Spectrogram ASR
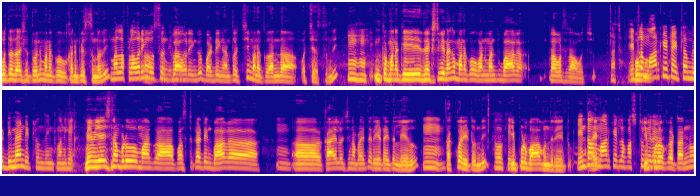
పూత దశతోని మనకు కనిపిస్తున్నది. మళ్ళీ ఫ్లవరింగ్ వస్తుంది. ఫ్లవరింగ్ బడ్డింగ్ అంతా వచ్చి మనకు అంద వచ్చేస్తుంది. ఇంకా మనకి నెక్స్ట్ గినాక మనకు వన్ మంత్ బాగా ఫ్లవర్స్ రావచ్చు. ఎట్లా మార్కెట్ ఎట్లా ఉంది? డిమాండ్ ఎట్లుంది ఇంక మనకి? మేము చేసినప్పుడు మాకు ఆ ఫస్ట్ కటింగ్ బాగా కాయలు వచ్చినప్పుడు అయితే రేట్ అయితే లేదు. తక్కువ రేట్ ఉంది. ఇప్పుడు బాగుంది రేటు. ఎంత ఉంది మార్కెట్లో ఫస్ట్ ఇప్పుడు ఒక టన్ను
